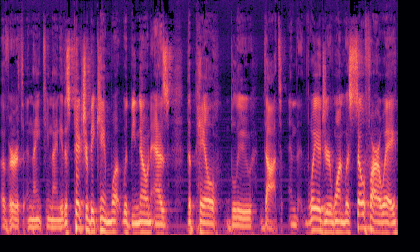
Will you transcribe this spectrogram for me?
of Earth in 1990. This picture became what would be known as the pale blue dot. And Voyager 1 was so far away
